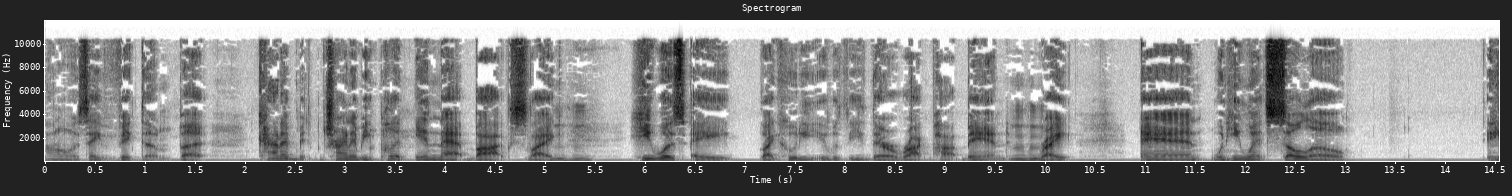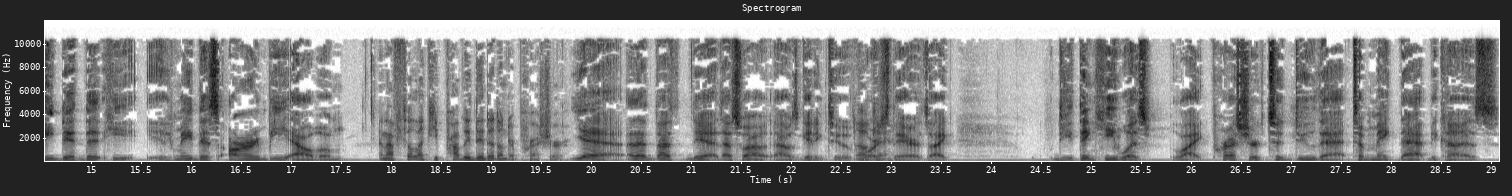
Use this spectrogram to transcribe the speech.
I don't want to say victim, but kind of trying to be put in that box. Like he was a like Hootie. It was they're rock pop band, mm-hmm. right? and when he went solo, he did the he, he made this R and B album. And I feel like he probably did it under pressure. Yeah, that, that's yeah, that's what I, I was getting to. Of course, Okay. there it's like, do you think he was like pressured to do that to make that because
